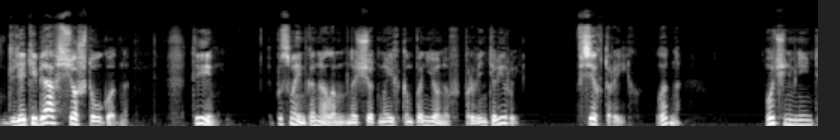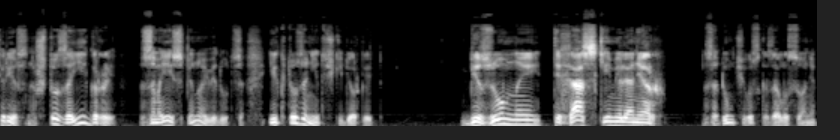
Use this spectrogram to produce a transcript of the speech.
Для тебя все, что угодно. Ты по своим каналам насчет моих компаньонов провентилируй. Всех троих, ладно? Очень мне интересно, что за игры за моей спиной ведутся и кто за ниточки дергает. «Безумный техасский миллионер», — задумчиво сказала Соня.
